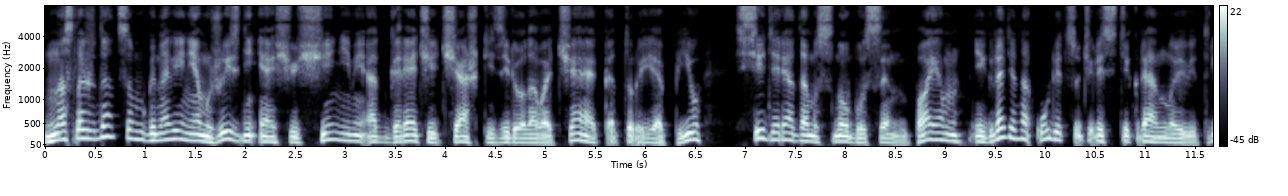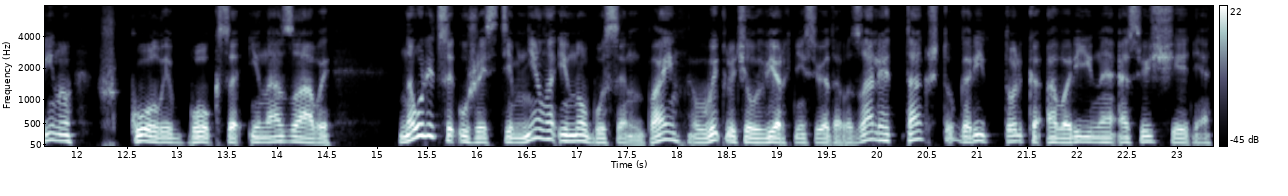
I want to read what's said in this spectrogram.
наслаждаться мгновением жизни и ощущениями от горячей чашки зеленого чая, который я пью – сидя рядом с Нобу-сэмпаем и глядя на улицу через стеклянную витрину школы бокса и назавы. На улице уже стемнело, и Нобу-сэмпай выключил верхний свет в зале так, что горит только аварийное освещение,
